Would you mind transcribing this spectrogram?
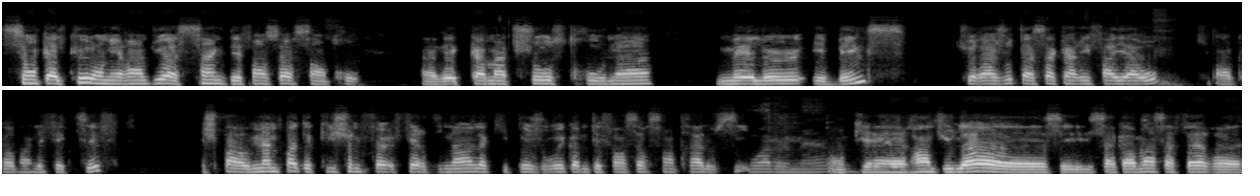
si on calcule, on est rendu à cinq défenseurs centraux avec Camacho, Struna, Meller et Binks. Tu rajoutes à ça Fayao, qui est encore dans l'effectif. Je parle même pas de Kishan Ferdinand là, qui peut jouer comme défenseur central aussi. Waterman. Donc euh, rendu là, euh, ça commence à faire euh,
